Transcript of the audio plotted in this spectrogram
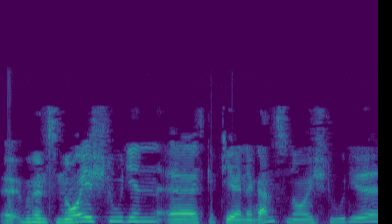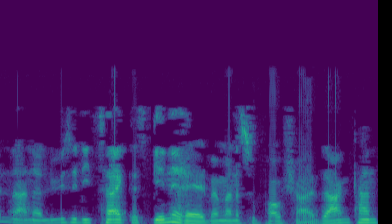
Äh, übrigens neue Studien, äh, es gibt hier eine ganz neue Studie, eine Analyse, die zeigt, dass generell, wenn man das so pauschal sagen kann,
